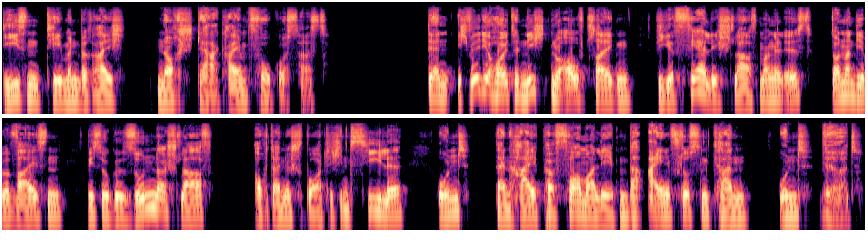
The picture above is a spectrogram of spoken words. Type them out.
diesen Themenbereich noch stärker im Fokus hast. Denn ich will dir heute nicht nur aufzeigen, wie gefährlich Schlafmangel ist, sondern dir beweisen, wieso gesunder Schlaf auch deine sportlichen Ziele und dein High-Performer-Leben beeinflussen kann und wird.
